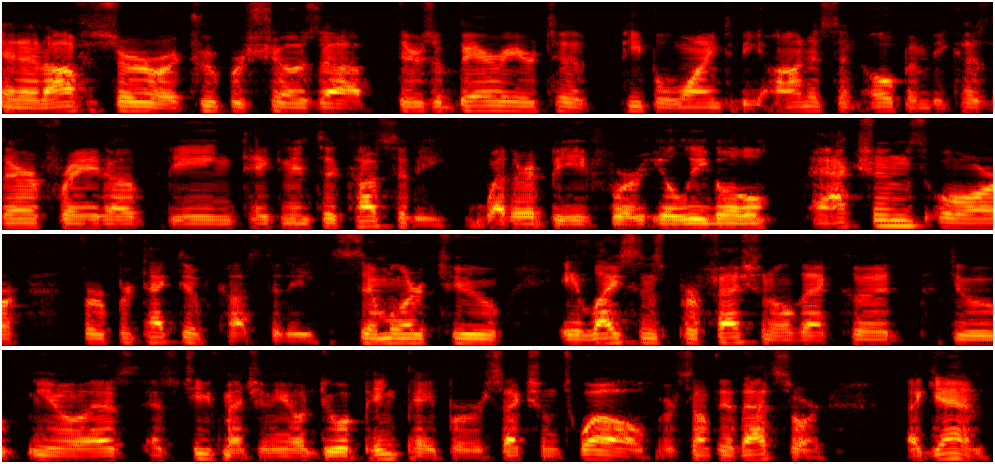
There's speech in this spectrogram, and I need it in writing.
and an officer or a trooper shows up, there's a barrier to people wanting to be honest and open because they're afraid of being taken into custody, whether it be for illegal actions or for protective custody, similar to a licensed professional that could do, you know, as, as Chief mentioned, you know, do a pink paper or Section 12 or something of that sort. Again,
